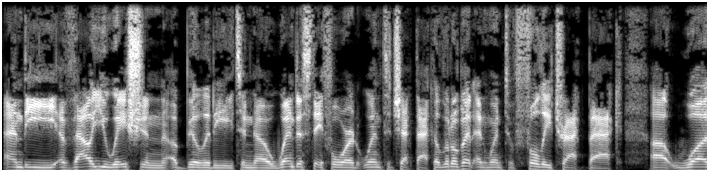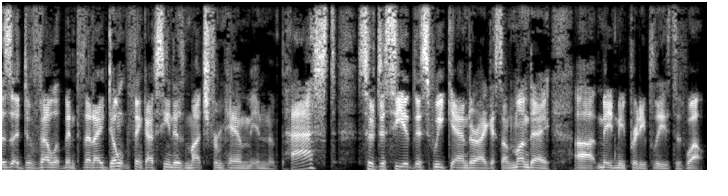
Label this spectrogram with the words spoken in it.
and the evaluation ability to know when to stay forward, when to check back a little bit, and when to fully track back uh, was a development that I don't think I've seen as much from him in the past. So to see it this weekend, or I guess on Monday, uh, made me pretty pleased as well.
